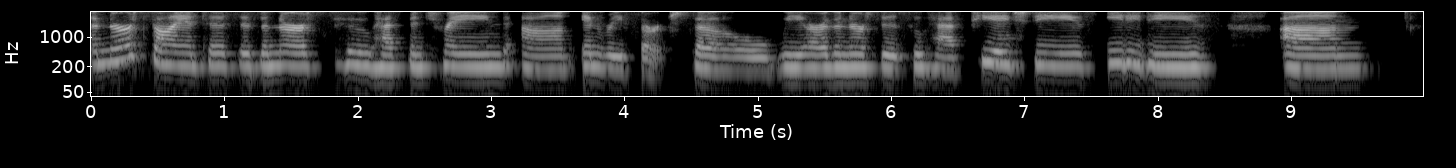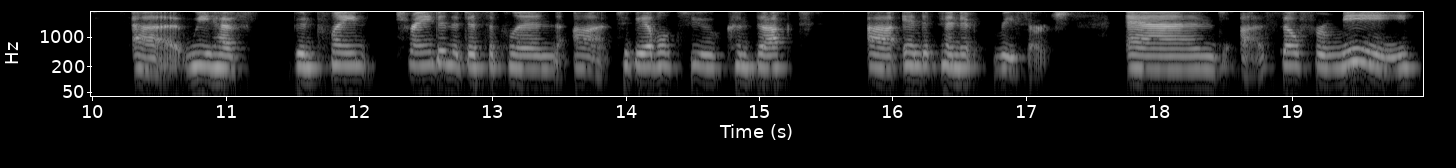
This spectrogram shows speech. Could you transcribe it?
a nurse scientist is a nurse who has been trained um, in research. So we are the nurses who have PhDs, EDDs. Um, uh, we have been plain, trained in the discipline uh, to be able to conduct uh, independent research. And uh, so for me,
